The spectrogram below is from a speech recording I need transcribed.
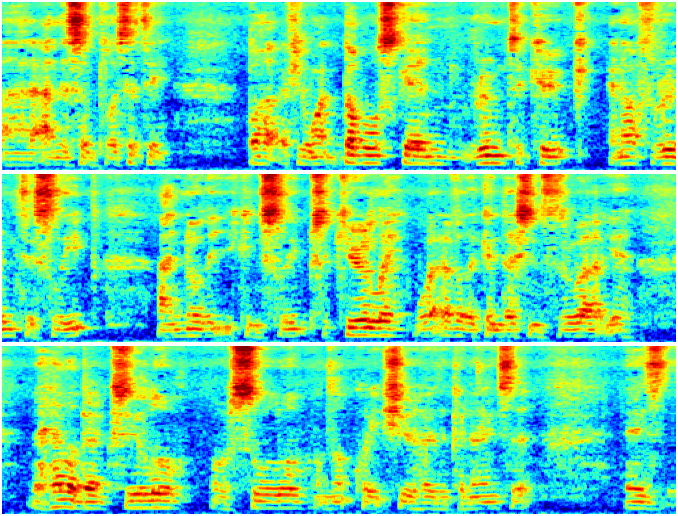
uh, and the simplicity. But if you want double skin, room to cook, enough room to sleep, and know that you can sleep securely, whatever the conditions throw at you, the Hilleberg Soulo or Solo, I'm not quite sure how to pronounce it, is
